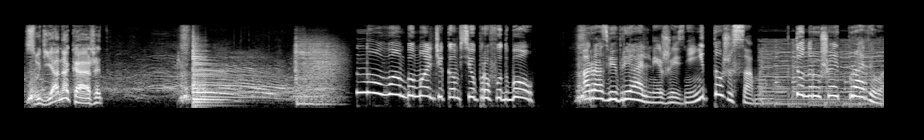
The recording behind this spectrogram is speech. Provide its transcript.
судья накажет. Ну, вам бы, мальчикам, все про футбол. А разве в реальной жизни не то же самое? Кто нарушает правила,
